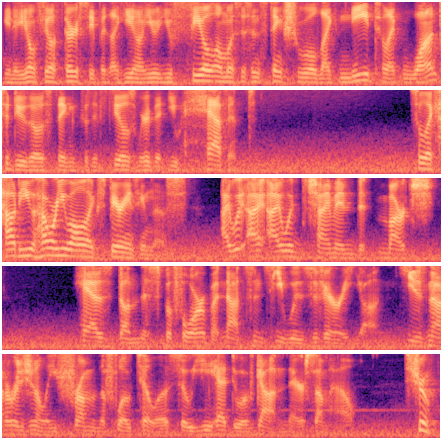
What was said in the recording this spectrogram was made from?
You know, you don't feel thirsty, but like you know, you you feel almost this instinctual like need to like want to do those things because it feels weird that you haven't. So like how do you how are you all experiencing this? I would I, I would chime in that March has done this before, but not since he was very young. He is not originally from the flotilla, so he had to have gotten there somehow. It's true.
